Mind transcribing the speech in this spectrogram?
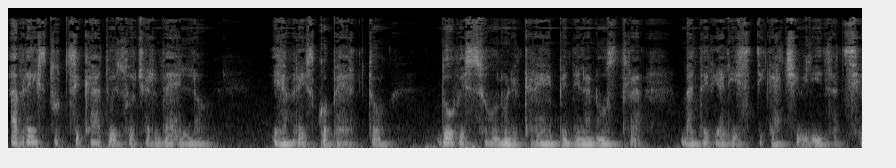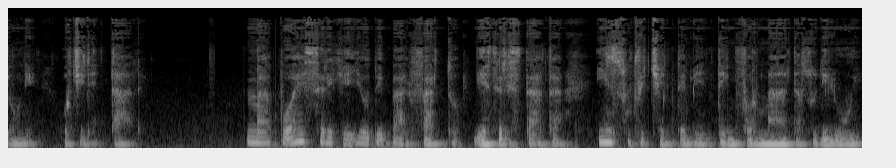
avrei stuzzicato il suo cervello e avrei scoperto dove sono le crepe della nostra materialistica civilizzazione occidentale. Ma può essere che io debba al fatto di essere stata insufficientemente informata su di lui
